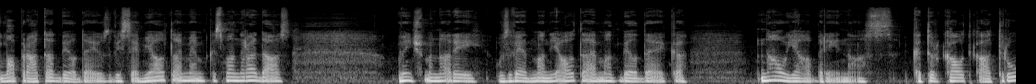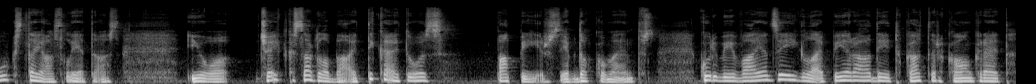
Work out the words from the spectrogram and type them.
labprāt atbildēja uz visiem jautājumiem, kas man radās. Viņš man arī uz vienu manu jautājumu atbildēja, ka nav jābrīnās, ka tur kaut kā trūks tajās lietās, jo čeka saglabāja tikai tos papīrus, jeb dokumentus, kuri bija vajadzīgi, lai pierādītu katra konkrēta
